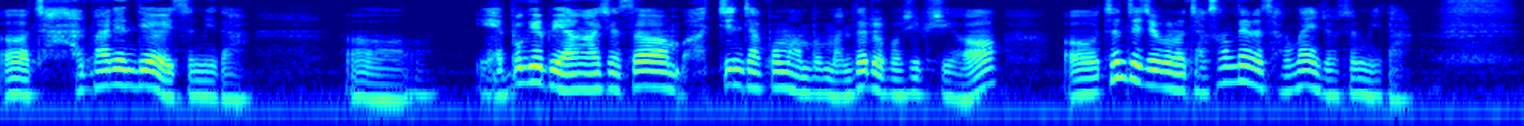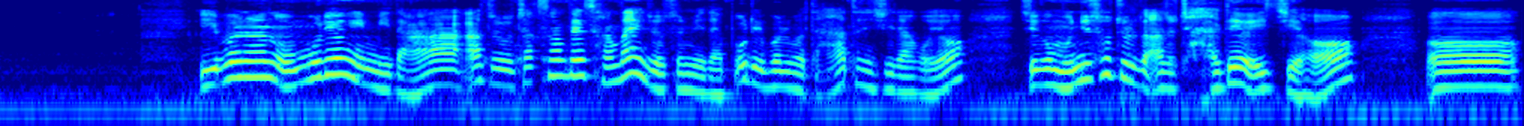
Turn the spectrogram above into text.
어, 잘 발현되어 있습니다. 어, 예쁘게 배양하셔서 멋진 작품 한번 만들어 보십시오. 어, 전체적으로 작성되는 상당히 좋습니다. 이번은 우무령입니다. 아주 작성대 상당히 좋습니다. 뿌리 벌버 다 튼실하고요. 지금 무늬 소줄도 아주 잘 되어 있지요. 어,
